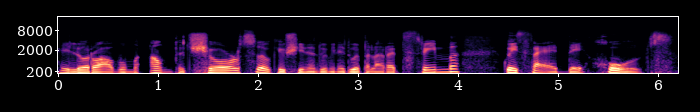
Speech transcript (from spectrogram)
e il loro album Haunted Shores che uscì nel 2002 per la Red Stream. Questa è The Holes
